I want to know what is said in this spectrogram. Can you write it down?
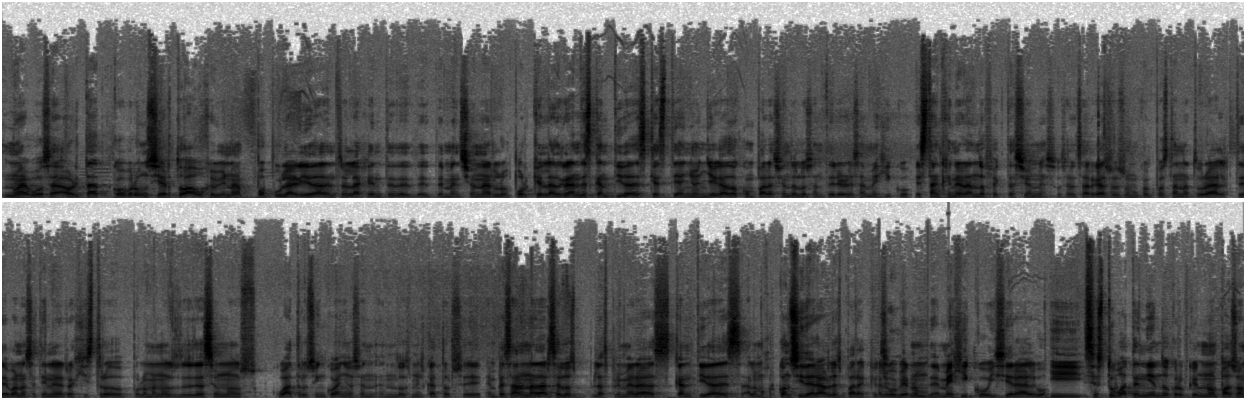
nuevo. O sea, ahorita cobró un cierto auge y una popularidad entre la gente de, de, de, mencionarlo, porque las grandes cantidades que este año han llegado a comparación de los anteriores a México están generando afectaciones. O sea, el sargazo es un compuesto natural. Este, bueno, se tiene el registro por lo menos desde hace unos 4 o 5 años. En, en 2014 empezaron a darse los, las primeras cantidades, a lo mejor considerables, para que el gobierno de México hiciera algo. Y se estuvo atendiendo, creo que no pasó a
